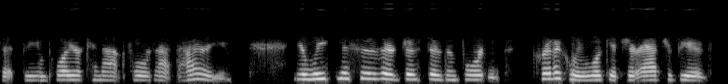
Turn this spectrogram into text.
that the employer cannot afford not to hire you. Your weaknesses are just as important critically look at your attributes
